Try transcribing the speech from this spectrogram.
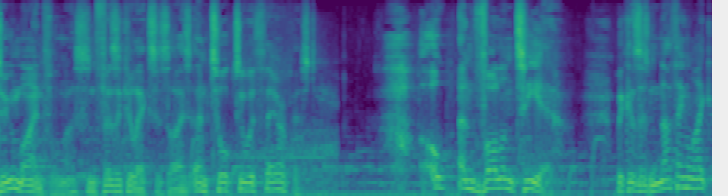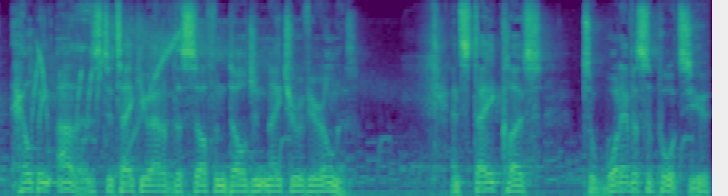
do mindfulness and physical exercise, and talk to a therapist. Oh, and volunteer, because there's nothing like helping others to take you out of the self indulgent nature of your illness. And stay close to whatever supports you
